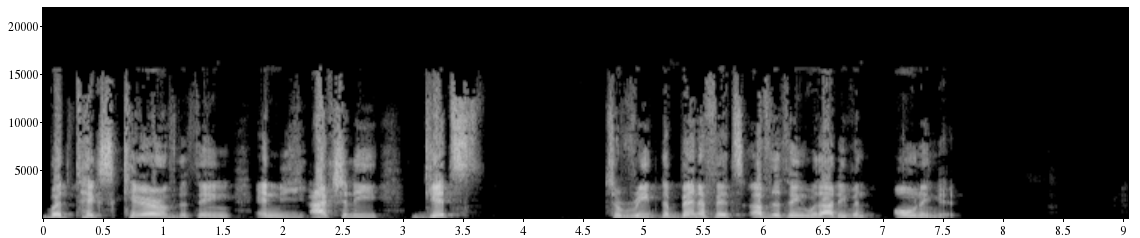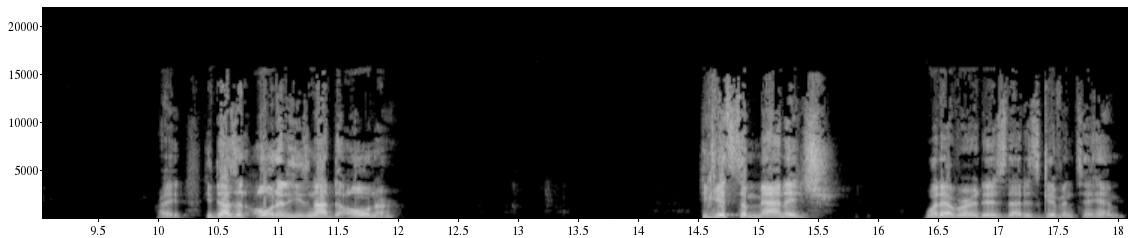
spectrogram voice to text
but takes care of the thing and actually gets to reap the benefits of the thing without even owning it. Right? He doesn't own it, he's not the owner. He gets to manage whatever it is that is given to him.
